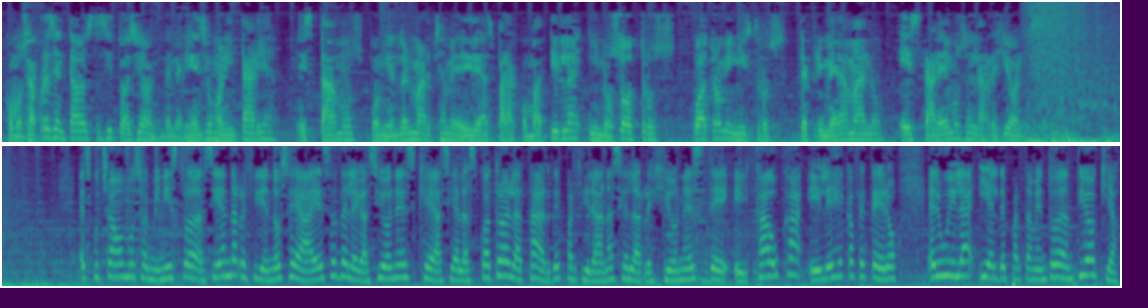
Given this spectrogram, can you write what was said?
Como se ha presentado esta situación de emergencia humanitaria, estamos poniendo en marcha medidas para combatirla y nosotros, cuatro ministros de primera mano, estaremos en las regiones. Escuchábamos al ministro de Hacienda refiriéndose a esas delegaciones que hacia las 4 de la tarde partirán hacia las regiones de El Cauca, el Eje Cafetero, el Huila y el departamento de Antioquia.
